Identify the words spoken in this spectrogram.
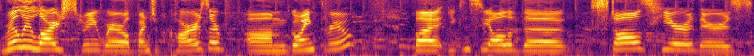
really large street where a bunch of cars are um, going through, but you can see all of the stalls here. There's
